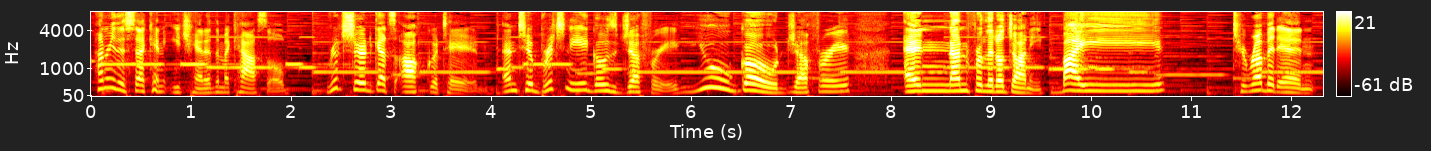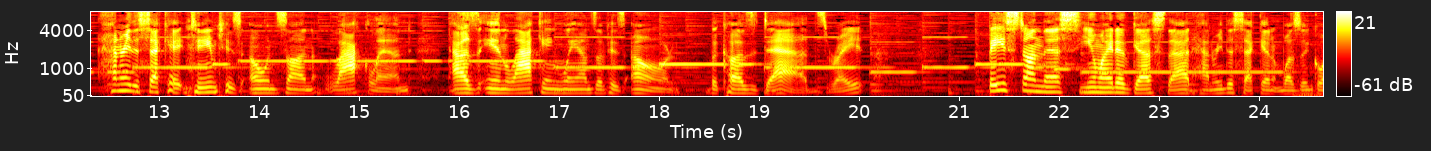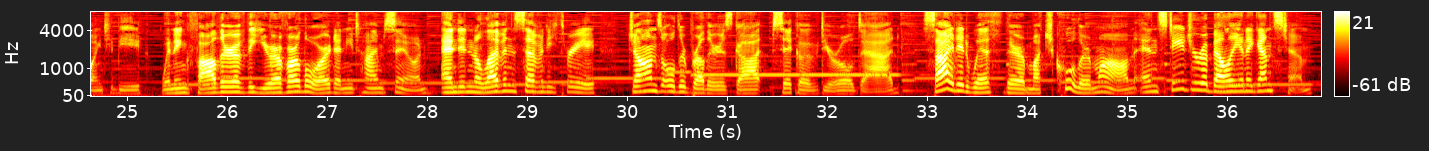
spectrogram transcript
Henry II each handed them a castle. Richard gets Aquitaine, and to Brittany goes Geoffrey. You go, Geoffrey. And none for little Johnny. Bye! To rub it in, Henry II named his own son Lackland, as in lacking lands of his own, because dads, right? Based on this, you might have guessed that Henry II wasn't going to be winning Father of the Year of our Lord anytime soon. And in 1173, John's older brothers got sick of dear old dad, sided with their much cooler mom, and staged a rebellion against him.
